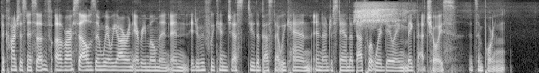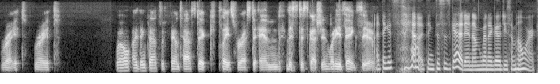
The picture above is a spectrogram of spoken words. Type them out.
the consciousness of, of ourselves and where we are in every moment. And if we can just do the best that we can and understand that that's what we're doing, make that choice. It's important. Right, right. Well, I think that's a fantastic place for us to end this discussion. What do you think, Sue? I think it's, yeah, I think this is good. And I'm going to go do some homework.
